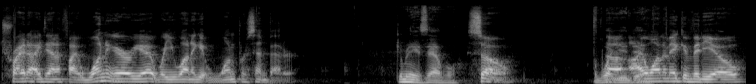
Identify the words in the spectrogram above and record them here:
try to identify one area where you want to get 1% better. Give me an example So, what uh, you do. I want to make a video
